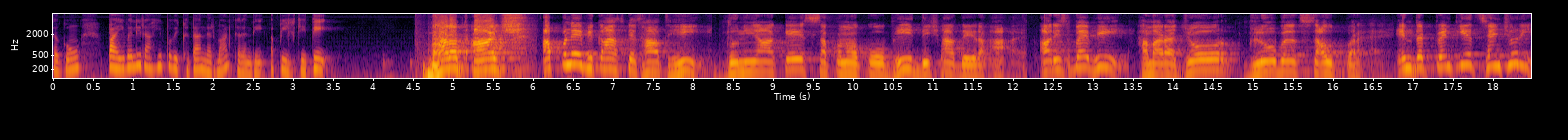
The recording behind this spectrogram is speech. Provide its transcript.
ਸਗੋਂ ਭਾਈਵਾਲੀ ਰਾਹੀਂ ਭਵਿੱਖ ਦਾ ਨਿਰਮਾਣ ਕਰਨ ਦੀ ਅਪੀਲ ਕੀਤੀ। भारत आज अपने विकास के साथ ही दुनिया के सपनों को भी दिशा दे रहा है। और इसमें भी हमारा ज़ोर ग्लोबल साउथ पर है। In the twenty century,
